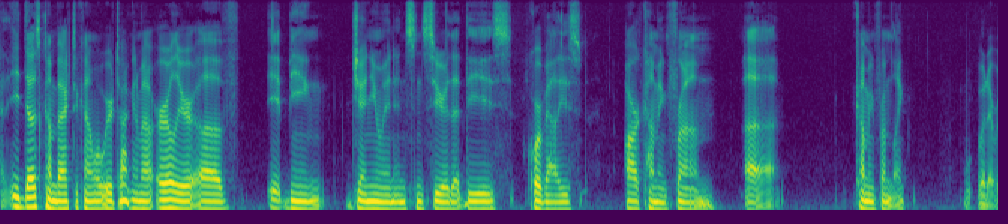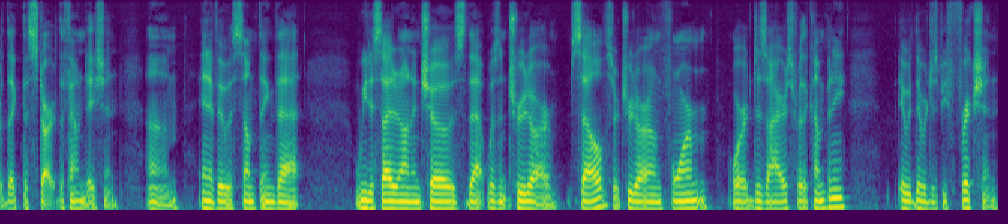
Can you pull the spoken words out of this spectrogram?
It does come back to kind of what we were talking about earlier of it being genuine and sincere that these core values are coming from uh coming from like whatever like the start the foundation. Um and if it was something that we decided on and chose that wasn't true to ourselves or true to our own form or desires for the company it would there would just be friction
